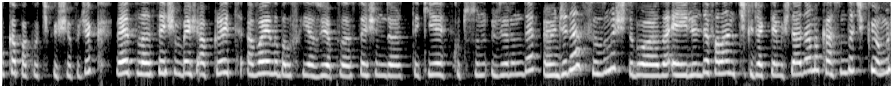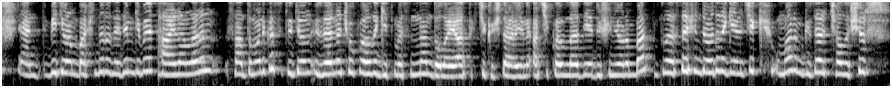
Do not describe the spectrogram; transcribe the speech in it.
Bu kapaklı çıkış yapacak. Ve PlayStation 5 Upgrade Available yazıyor PlayStation 4'teki kutusunun üzerinde. Önceden sızmıştı bu arada. Eylül'de falan çıkacak demişlerdi ama Kasım'da çıkıyormuş. Yani videonun başında da dediğim gibi hayranların Santa Monica Studio'nun üzerine çok fazla gitmesinden dolayı artık çıkış tarihini açıkladılar diye düşünüyorum ben. PlayStation 4'e de gelecek. Umarım güzel çalışır.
